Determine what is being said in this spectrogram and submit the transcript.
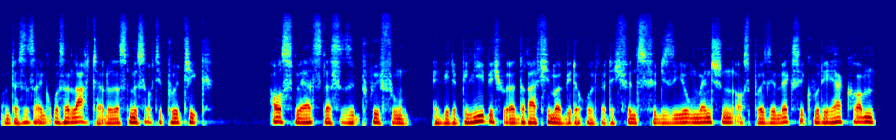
Und das ist ein großer Nachteil. Und das müsste auch die Politik ausmerzen, dass diese Prüfung entweder beliebig oder drei, viermal wiederholt wird. Ich finde es für diese jungen Menschen aus Brasilien, Mexiko, die herkommen,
